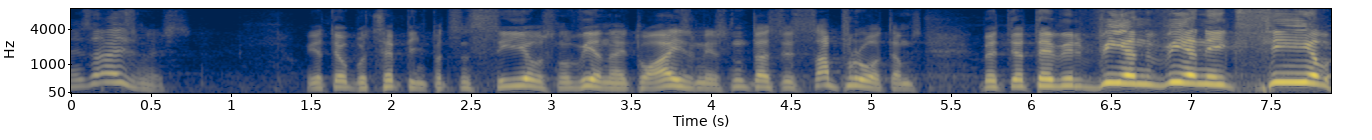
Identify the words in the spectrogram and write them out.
es aizmirsu. Ja tev būtu 17 sievas, nu vienai to aizmirst, nu tas ir saprotams. Bet, ja tev ir viena vienīga sieva,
